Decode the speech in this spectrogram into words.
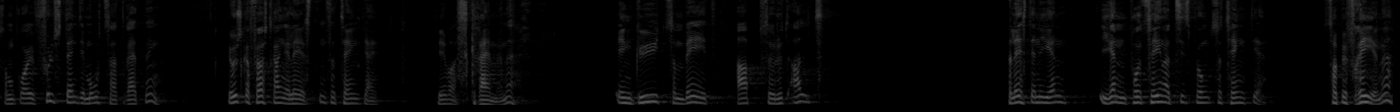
som går i fullstendig motsatt retning. Jeg husker Første gang jeg leste den, så tenkte jeg det var skremmende. En Gud som vet absolutt alt. Så leste jeg den igjen. igjen. På et senere tidspunkt så tenkte jeg så befriende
